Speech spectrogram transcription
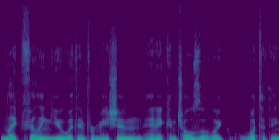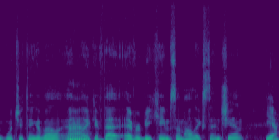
like filling you with information and it controls like what to think what you think about and Uh-huh. like if that ever became somehow like sentient yeah.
